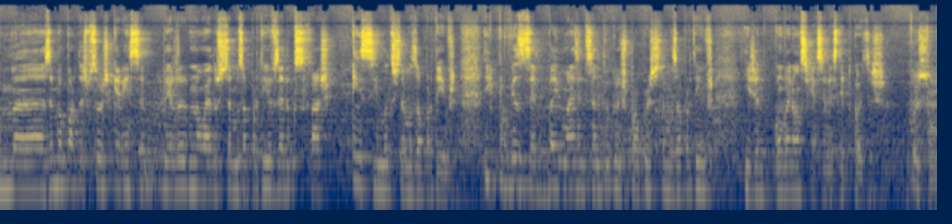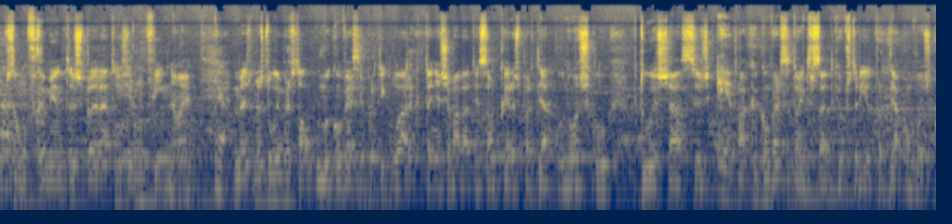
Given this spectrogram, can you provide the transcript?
mas a maior parte das pessoas que querem saber não é dos sistemas operativos, é do que se faz em cima dos sistemas operativos e que por vezes é bem mais interessante do que os próprios sistemas operativos e a gente convém não se esquecer desse tipo de coisas. Pois são, são ferramentas para atingir um fim, não é? Yeah. Mas, mas tu lembras de alguma conversa em particular que tenha chamado a atenção, que queiras partilhar connosco, que tu achasses, epá, que conversa tão interessante que eu gostaria de partilhar convosco?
